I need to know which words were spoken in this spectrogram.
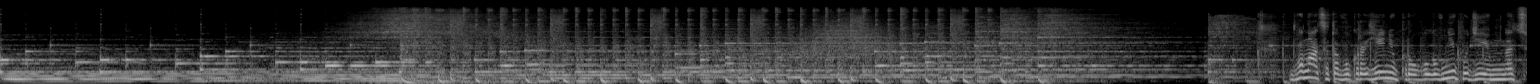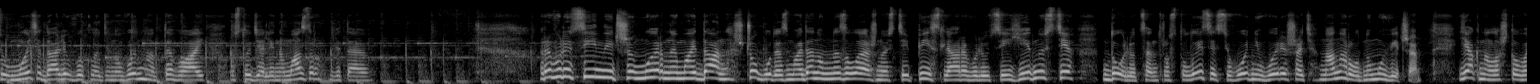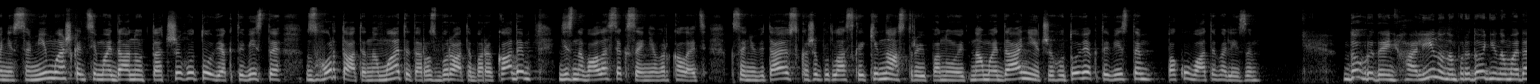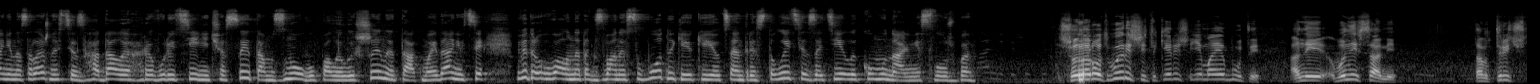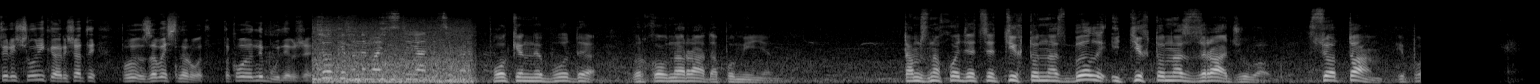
Дванадцята в Україні про головні події на цю мить. Далі викладі новин на ТВАЙ. У студії Аліна Мазур. Вітаю. Революційний чи мирний майдан? Що буде з майданом незалежності після революції гідності? Долю центру столиці сьогодні вирішать на народному віче. Як налаштовані самі мешканці майдану та чи готові активісти згортати намети та розбирати барикади? Дізнавалася Ксенія Веркалець. Ксеню, вітаю. Скажи, будь ласка, які настрої панують на майдані? і Чи готові активісти пакувати валізи? Добрий день, Аліно. Напередодні на майдані Незалежності згадали революційні часи. Там знову палили шини. Так, майданівці відреагували на так званий суботник, який у центрі столиці затіяли комунальні служби. Що народ вирішить, таке рішення має бути, а не вони самі. Там 3-4 чоловіка рішати по- за весь народ. Такого не буде вже. Доки вони мають стояти ці барикади? поки не буде Верховна Рада поміняна. Там знаходяться ті, хто нас били, і ті, хто нас зраджував. Все там. І по-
